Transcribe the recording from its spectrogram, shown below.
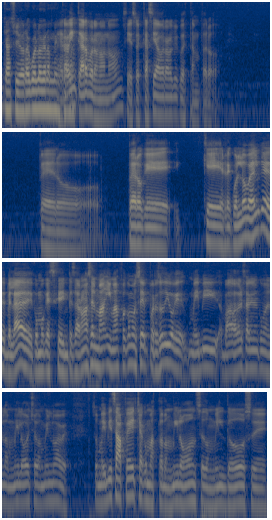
ya, yo recuerdo que eran bien Era caros. bien caro, pero no, no. Sí, eso es casi ahora lo que cuestan, pero. Pero. Pero que. Que recuerdo ver que, ¿verdad? Como que se empezaron a hacer más y más. Fue como ese. Por eso digo que maybe va a haber salido como en el 2008, 2009. So maybe esa fecha, como hasta 2011, 2012.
